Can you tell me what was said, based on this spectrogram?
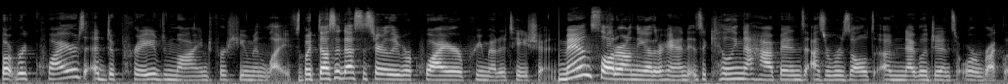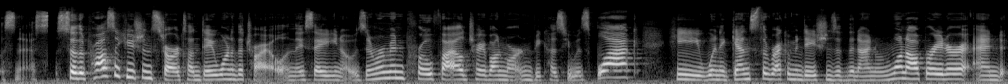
but requires a depraved mind for human life, but doesn't necessarily require premeditation. Manslaughter, on the other hand, is a killing that happens as a result of negligence or recklessness. So the prosecution starts on day one of the trial, and they say, you know, Zimmerman profiled Trayvon Martin because he was black, he went against the recommendations of the 911 operator, and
